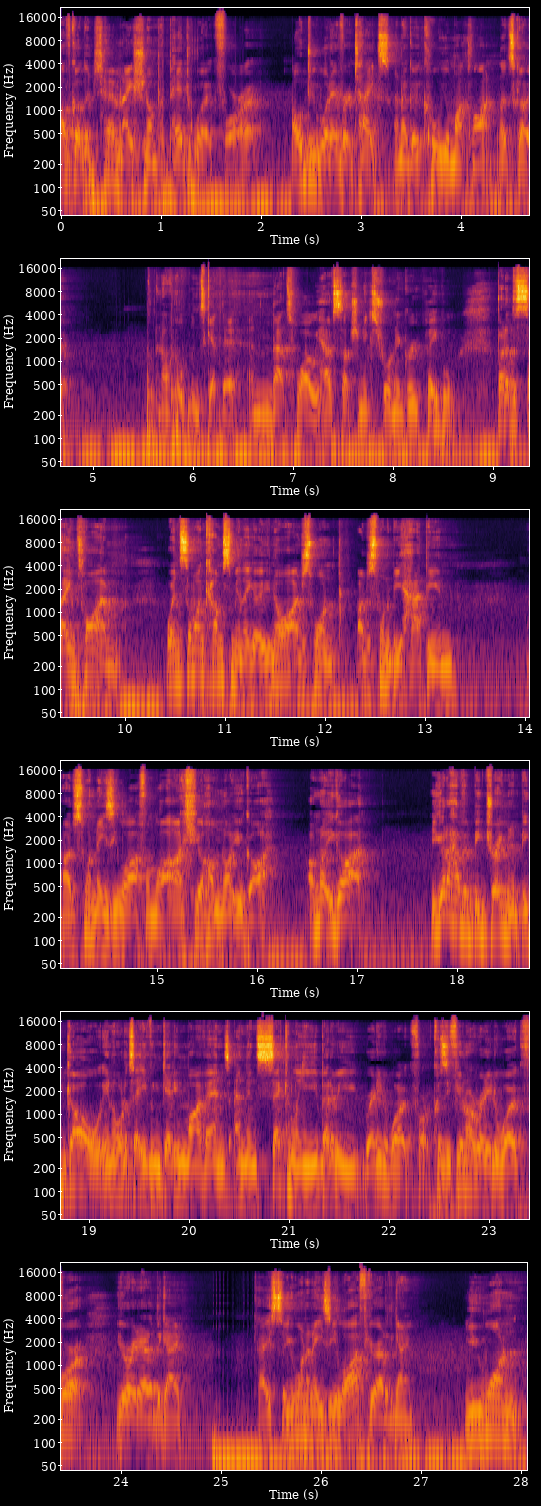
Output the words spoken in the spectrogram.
I've got the determination. I'm prepared to work for it. I'll do whatever it takes. And I go, cool. You're my client. Let's go. And I'll help them to get there. And that's why we have such an extraordinary group of people. But at the same time, when someone comes to me and they go, you know what, I just want, I just want to be happy and I just want an easy life. I'm like, oh, I'm not your guy. I'm not your guy. You got to have a big dream and a big goal in order to even get in my events. And then, secondly, you better be ready to work for it. Because if you're not ready to work for it, you're already out of the game. Okay, so you want an easy life, you're out of the game. You want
